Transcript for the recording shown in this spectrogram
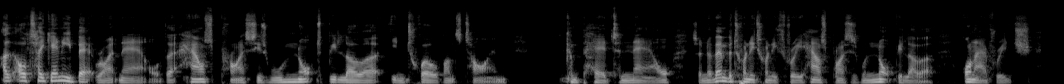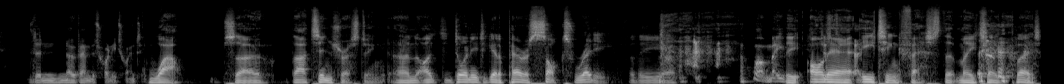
I, I'll take any bet right now that house prices will not be lower in 12 months' time compared to now. So, November 2023, house prices will not be lower on average than November 2020. Wow. So, that's interesting. And I, do I need to get a pair of socks ready for the uh, well, the on-air eating fest that may take place?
